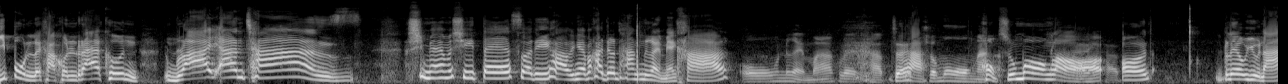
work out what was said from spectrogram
ญี่ปุ่นเลยค่ะ คนแรกคุณไรอันชานชิเมะมาชิเตะสวัสดีค่ะ เป็นไงบ้างคะเดินทางเหนื่อยไหมคะ โอ้ เหนื่อยมากเลยครับใช่ค่ะชั่วโมงอะ หกชั่วโมงเหรอ ใช่ครับ อ๋อ เร็วอยู่นะ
